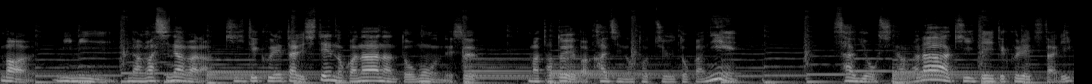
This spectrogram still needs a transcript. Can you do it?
まあ、耳に流しながら聞いてくれたりしてんのかななんて思うんです。まあ、例えば家事の途中とかに作業しながら聞いていてくれてたり。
